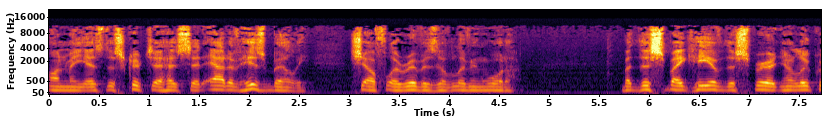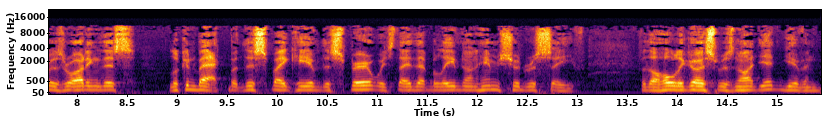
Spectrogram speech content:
on me, as the scripture has said, out of his belly shall flow rivers of living water. But this spake he of the Spirit. You know, Luke was writing this looking back. But this spake he of the Spirit, which they that believed on him should receive. For the Holy Ghost was not yet given,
